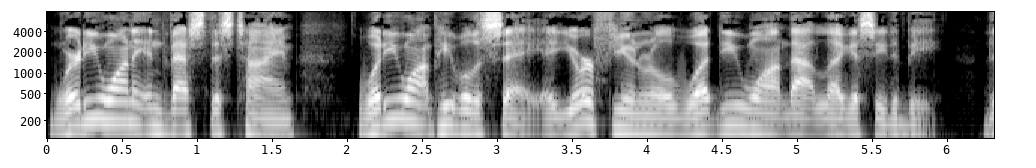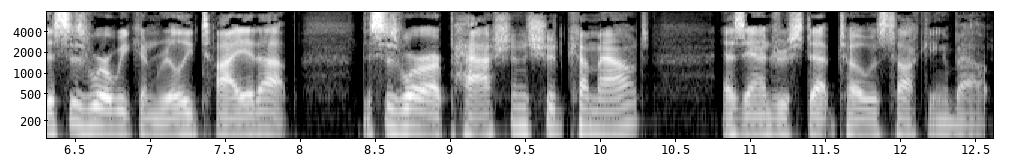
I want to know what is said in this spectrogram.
Where do you want to invest this time? What do you want people to say? At your funeral, what do you want that legacy to be? This is where we can really tie it up. This is where our passion should come out, as Andrew Steptoe was talking about.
